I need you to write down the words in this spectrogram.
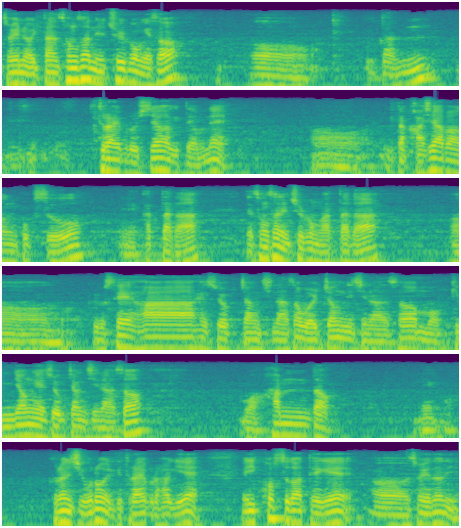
저희는 일단 성산 일출봉에서 어, 일단 드라이브로 시작하기 때문에 어, 일단 가시아방 복수 예, 갔다가 성산 일출봉 갔다가 어, 그리고 세하 해수욕장 지나서 월정리 지나서 뭐 김영 해수욕장 지나서 뭐 함덕 네, 뭐 그런 식으로 이렇게 드라이브를 하기에 이 코스가 되게 어, 저희는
